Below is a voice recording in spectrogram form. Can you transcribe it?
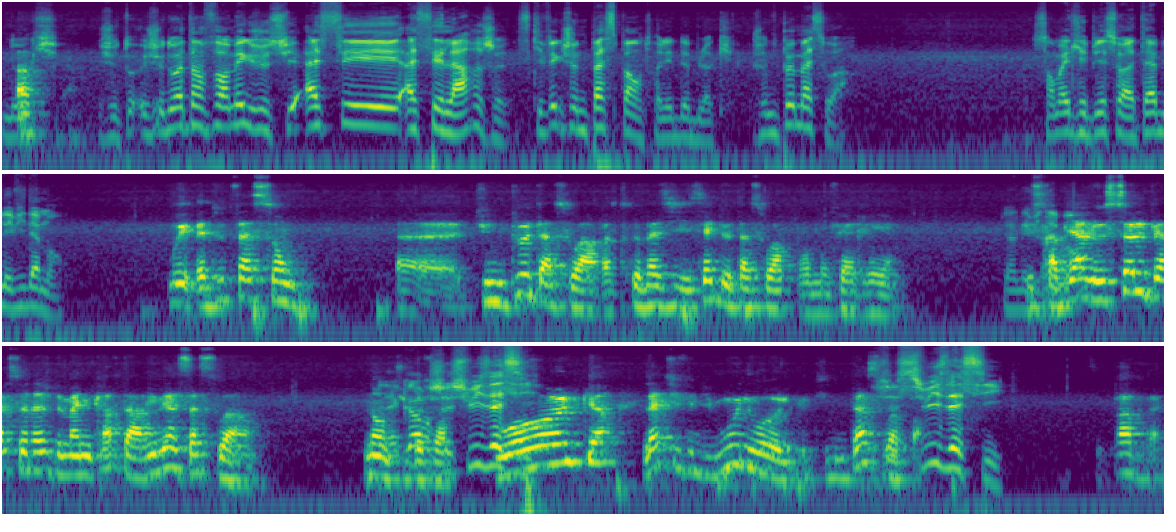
Donc, Hop. je, dois t'informer que je suis assez, assez large, ce qui fait que je ne passe pas entre les deux blocs. Je ne peux m'asseoir. Sans mettre les pieds sur la table, évidemment. Oui, mais de toute façon, euh, tu ne peux t'asseoir, parce que vas-y, essaye de t'asseoir pour me faire rire. Bien Tu seras bien le seul personnage de Minecraft à arriver à s'asseoir. Non, tu D'accord, je suis assis. Walk. Là, tu fais du moonwalk. Tu ne Je t'assois pas. suis assis. C'est pas vrai.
